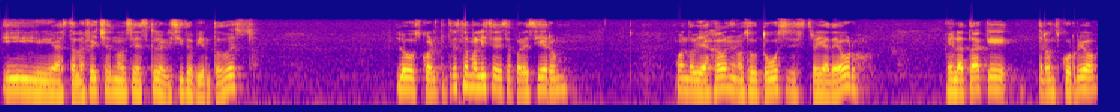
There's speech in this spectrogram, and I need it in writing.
y hasta la fecha no se ha esclarecido bien todo esto. Los 43 normalistas desaparecieron cuando viajaban en los autobuses Estrella de Oro. El ataque transcurrió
